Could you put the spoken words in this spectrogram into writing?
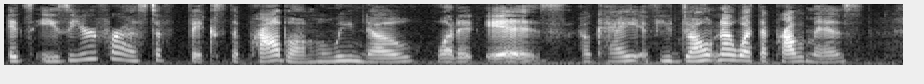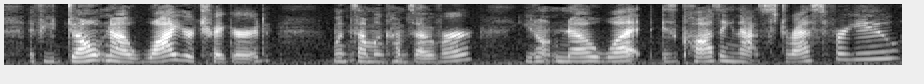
it's easier for us to fix the problem when we know what it is. Okay. If you don't know what the problem is, if you don't know why you're triggered when someone comes over, you don't know what is causing that stress for you,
